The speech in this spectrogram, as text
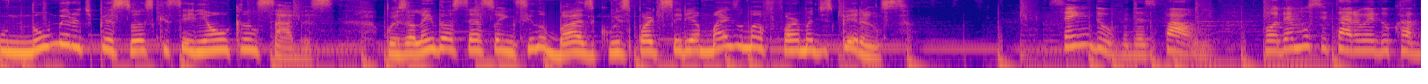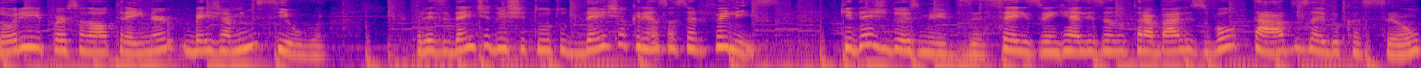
o número de pessoas que seriam alcançadas, pois além do acesso ao ensino básico, o esporte seria mais uma forma de esperança. Sem dúvidas, Paulo. Podemos citar o educador e personal trainer Benjamin Silva, presidente do Instituto Deixa a Criança Ser Feliz, que desde 2016 vem realizando trabalhos voltados à educação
